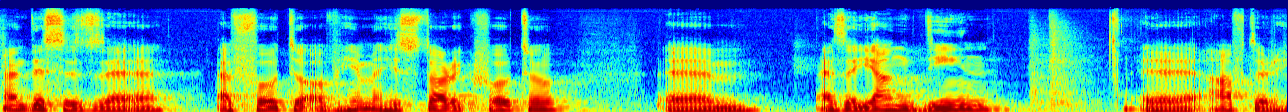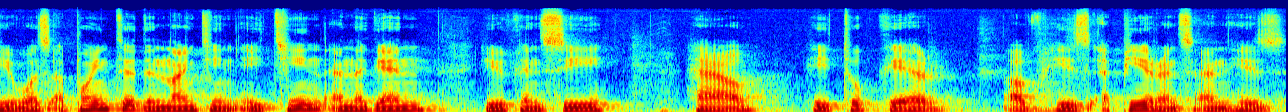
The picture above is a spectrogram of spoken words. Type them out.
And this is a, a, photo of him, a historic photo, um, as a young dean after he was appointed in 1918. And again, you can see how he took care of his appearance and his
